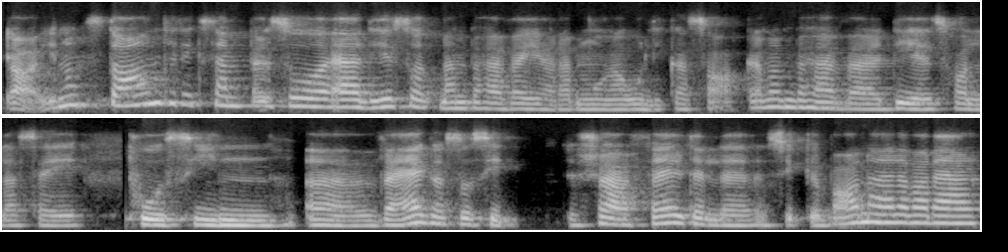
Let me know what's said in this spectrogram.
ja, genom stan till exempel så är det ju så att man behöver göra många olika saker. Man behöver dels hålla sig på sin uh, väg, alltså sitt körfält eller cykelbana eller vad det är.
